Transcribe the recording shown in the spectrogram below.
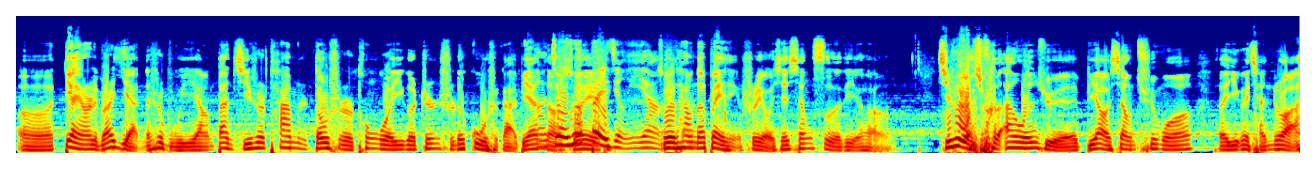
呃，电影里边演的是不一样，但其实他们都是通过一个真实的故事改编的，就是说背景一样，所以他们的背景是有一些相似的地方。其实我觉得《安魂曲》比较像《驱魔》的一个前传。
